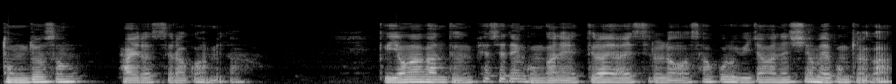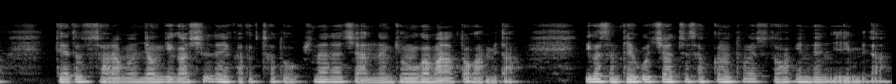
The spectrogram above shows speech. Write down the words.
동조성 바이러스라고 합니다. 그 영화관 등 폐쇄된 공간에 드라이 아이스를 넣어 사고를 위장하는 시험해 본 결과 대다수 사람은 연기가 실내에 가득 차도 피난하지 않는 경우가 많았다고 합니다. 이것은 대구 지하철 사건을 통해서도 확인된 일입니다.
